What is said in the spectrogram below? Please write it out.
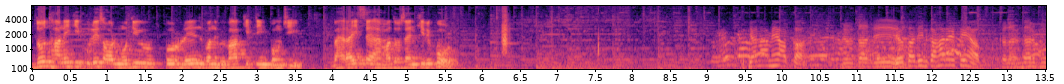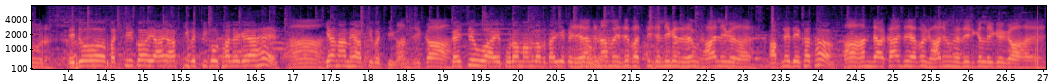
दो थाने की पुलिस और मोतीपुर रेंज वन विभाग की टीम पहुँची। बहराइच से अहमद हुसैन की रिपोर्ट। क्या नाम है आपका? देवता जी। देवता दिन कहाँ रहते हैं आप? कलंदरपुर। ये जो बच्ची को या आपकी बच्ची को उठा ले गया है? हाँ। क्या नाम है आपकी बच्ची का? अंशिका कैसे हुआ ये पूरा मामला बताइए कैसे अंगना में से बत्ती चली गई थे उठा ले गया था। आपने देखा था? हाँ हम देखा थे यहाँ पर गाड़ी में घसीट के लेके गया है।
